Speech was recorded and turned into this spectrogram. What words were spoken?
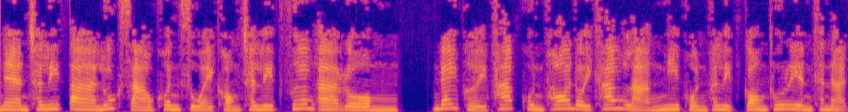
แนนชลิตาลูกสาวคนสวยของชลิดเฟื่องอารมณ์ ได้เผยภาพคุณพ่อโดยข้างหลังมีผลผลิตกองทุเรียนขนาด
